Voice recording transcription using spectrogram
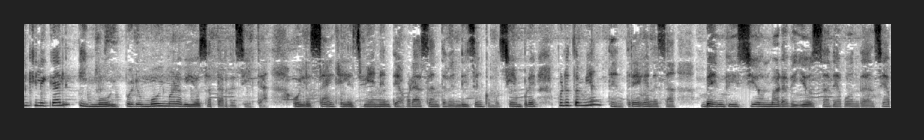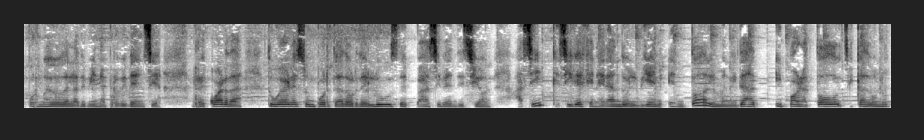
Angelical y muy, pero muy maravillosa tardecita. Hoy los ángeles vienen, te abrazan, te bendicen como siempre, pero también te entregan esa bendición maravillosa de abundancia por medio de la divina providencia. Recuerda, tú eres un portador de luz, de paz y bendición, así que sigue generando el bien en toda la humanidad y para todos y cada uno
